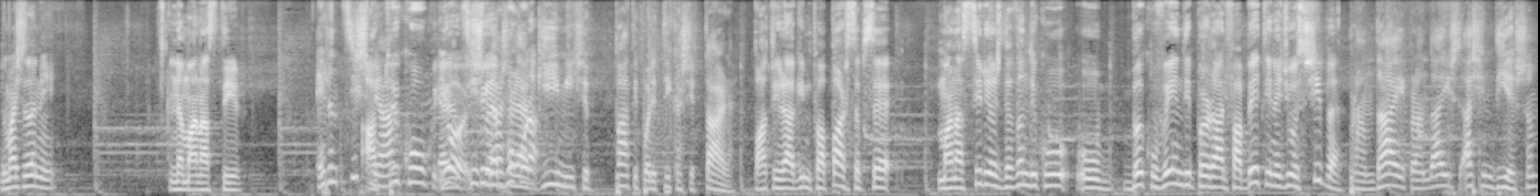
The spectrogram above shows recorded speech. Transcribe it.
Në Maqedoni. Në Manastir. E rëndësishmja. Aty ku e jo, rëndësishmja jo, është e bukura... reagimi që pati politika shqiptare. Pati reagim të paparë sepse Manastiri është dhe vendi ku u bë kuvendi për alfabetin e gjuhës shqipe. Prandaj, prandaj ishte aq i ndjeshëm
